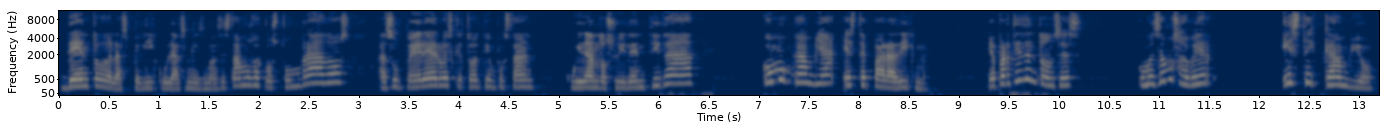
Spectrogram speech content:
dentro de las películas mismas. Estamos acostumbrados a superhéroes que todo el tiempo están cuidando su identidad. ¿Cómo cambia este paradigma? Y a partir de entonces comenzamos a ver este cambio,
